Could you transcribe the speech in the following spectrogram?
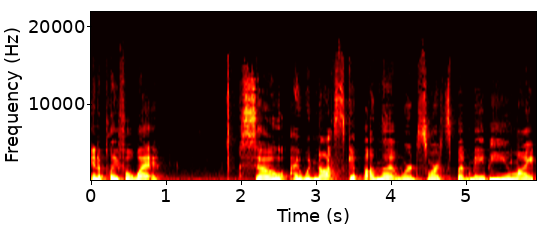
in a playful way. So I would not skip on the word sorts, but maybe you might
